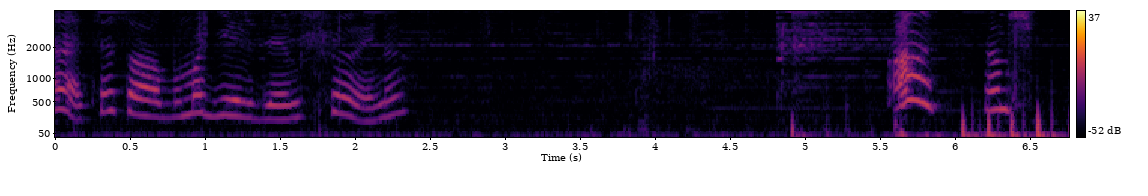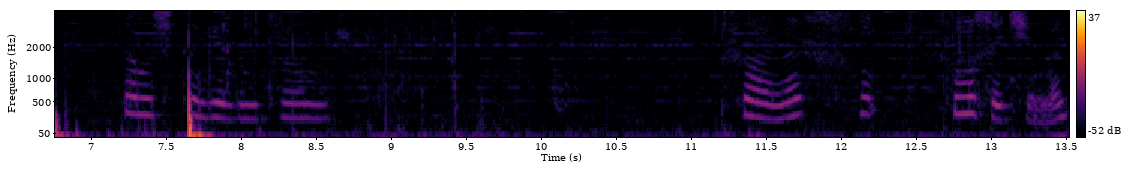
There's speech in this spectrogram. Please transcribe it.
Evet hesabıma girdim. Şöyle. Ay yanlış yanlışlıkla girdim tamam. Şöyle şu, şunu seçeyim ben.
